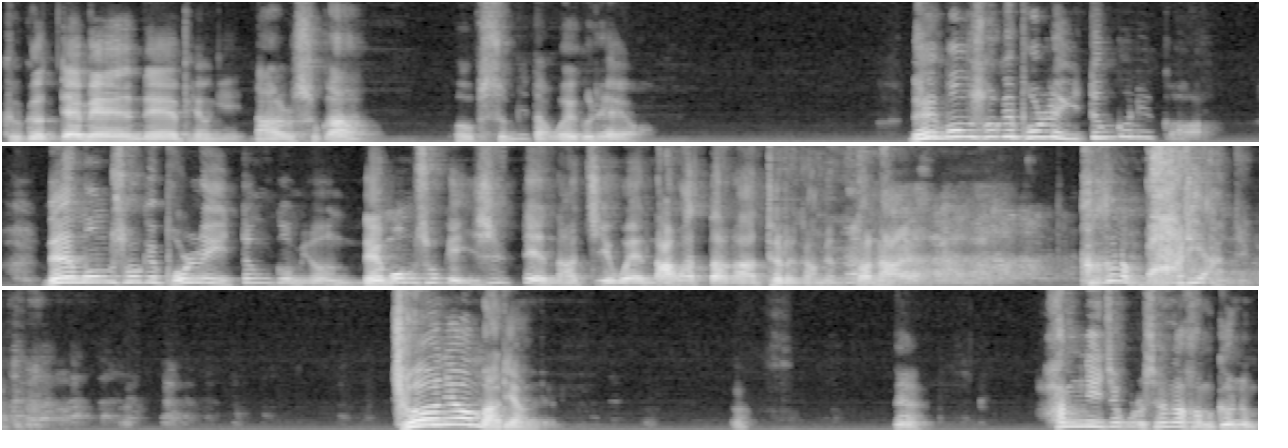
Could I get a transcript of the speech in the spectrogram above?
그것 때문에 내 병이 나을 수가 없습니다. 왜 그래요? 내 몸속에 본래 있던 거니까. 내 몸속에 본래 있던 거면 내 몸속에 있을 때 낫지 왜 나왔다가 들어가면 더 나아요. 그거는 말이 안 됩니다. 전혀 말이 안 돼요. 네. 합리적으로 생각하면 그거는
